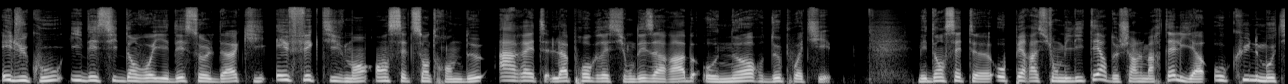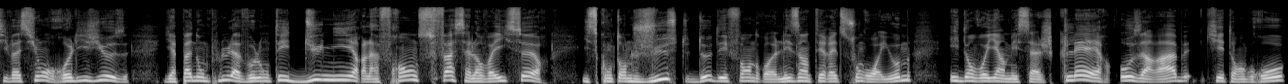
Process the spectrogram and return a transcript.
Et du coup, il décide d'envoyer des soldats qui, effectivement, en 732, arrêtent la progression des Arabes au nord de Poitiers. Mais dans cette euh, opération militaire de Charles Martel, il n'y a aucune motivation religieuse. Il n'y a pas non plus la volonté d'unir la France face à l'envahisseur. Il se contente juste de défendre les intérêts de son royaume et d'envoyer un message clair aux Arabes qui est en gros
